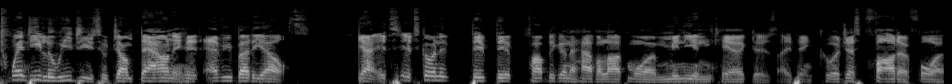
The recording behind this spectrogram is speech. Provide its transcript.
20 Luigis who jump down and hit everybody else. Yeah, it's it's going to they they're probably going to have a lot more minion characters, I think, who are just fodder for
